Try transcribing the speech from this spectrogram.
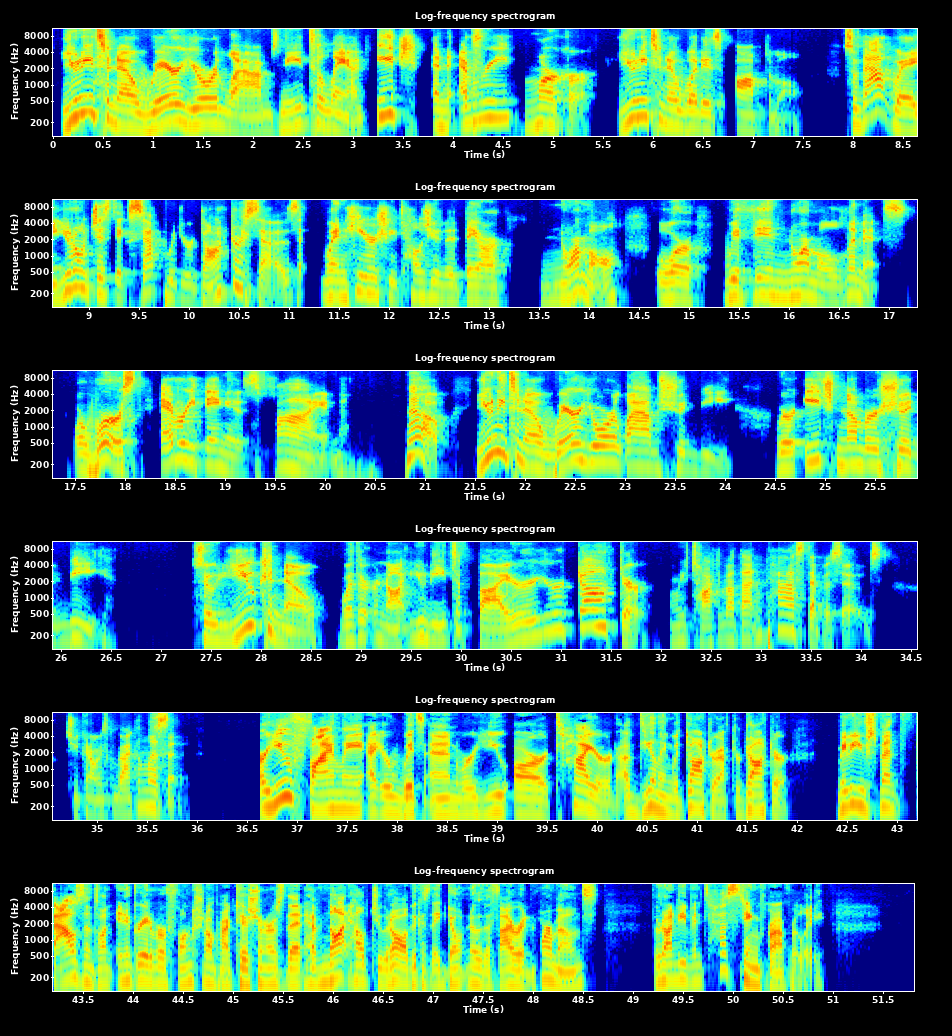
You need to know where your labs need to land, each and every marker. You need to know what is optimal. So that way, you don't just accept what your doctor says when he or she tells you that they are normal or within normal limits, or worse, everything is fine. No, you need to know where your lab should be, where each number should be, so you can know whether or not you need to fire your doctor. And we've talked about that in past episodes. So you can always go back and listen. Are you finally at your wits' end where you are tired of dealing with doctor after doctor? Maybe you've spent thousands on integrative or functional practitioners that have not helped you at all because they don't know the thyroid and hormones. They're not even testing properly.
